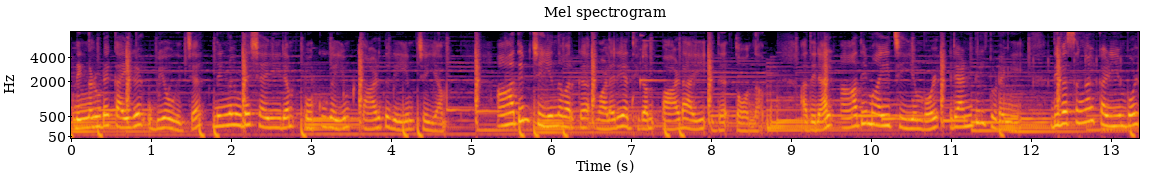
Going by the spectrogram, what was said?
നിങ്ങളുടെ കൈകൾ ഉപയോഗിച്ച് നിങ്ങളുടെ ശരീരം പൊക്കുകയും താഴ്ത്തുകയും ചെയ്യാം. ആദ്യം ചെയ്യുന്നവർക്ക് വളരെയധികം പാടായി ഇത് തോന്നാം. അതിനാൽ ആദ്യമായി ചെയ്യുമ്പോൾ രണ്ടിൽ തുടങ്ങി. ദിവസങ്ങൾ കഴിയുമ്പോൾ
